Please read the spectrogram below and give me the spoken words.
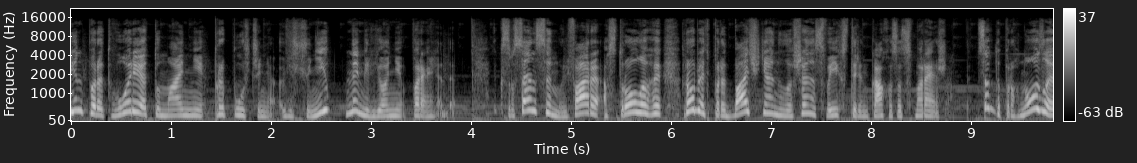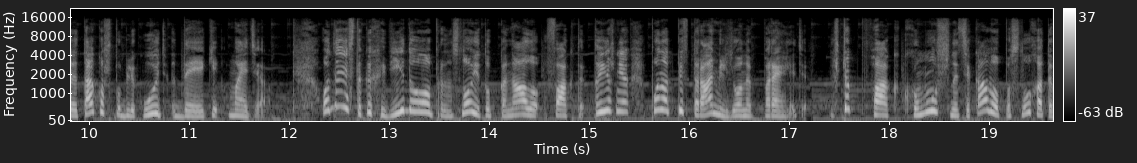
він перетворює туманні припущення віщунів на мільйонні перегляди. Екстрасенси, мульфари, астрологи роблять передбачення не лише на своїх сторінках у соцмережах. Псевдопрогнози також публікують деякі медіа. Одне із таких відео принесло ютуб каналу Факти тижня понад півтора мільйони переглядів. Щоб факт, кому ж не цікаво послухати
